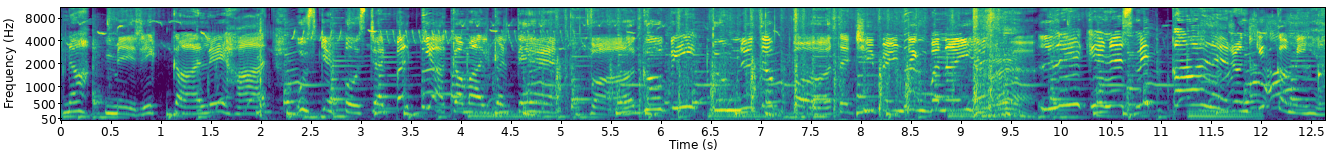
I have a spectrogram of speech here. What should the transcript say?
देखना मेरे काले हाथ उसके पोस्टर पर क्या कमाल करते हैं। वाह गोभी तुमने तो बहुत अच्छी पेंटिंग बनाई है। लेकिन इसमें काले रंग की कमी है।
